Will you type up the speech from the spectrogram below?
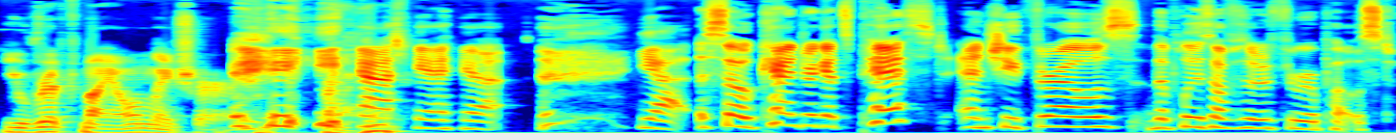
you ripped my only shirt. yeah, yeah, yeah. Yeah. So Kendra gets pissed and she throws the police officer through a post.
